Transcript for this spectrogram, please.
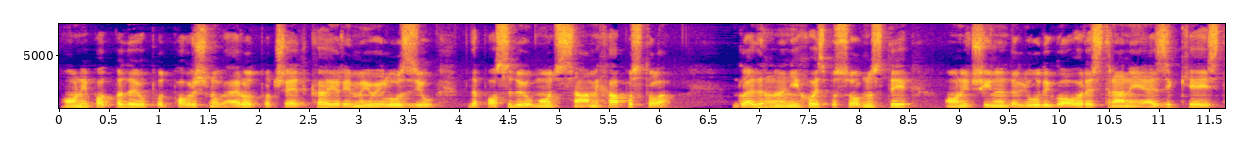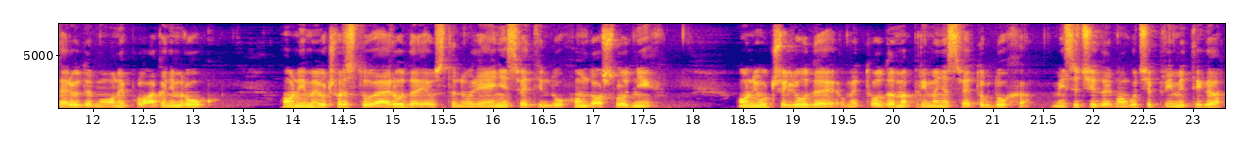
Oni potpadaju pod pogrešnu veru od početka jer imaju iluziju da posjeduju moć samih apostola. Gledano na njihove sposobnosti, oni čine da ljudi govore strane jezike i steriju demone polaganjem ruku. Oni imaju čvrstu veru da je ustanovljenje svetim duhom došlo od njih. Oni uče ljude o metodama primanja svetog duha, misleći da je moguće primiti ga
